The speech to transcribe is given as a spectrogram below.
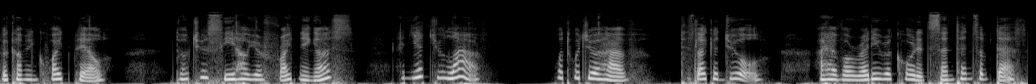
becoming quite pale. "Don't you see how you're frightening us? And yet you laugh. What would you have? 'Tis like a duel. I have already recorded sentence of death,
